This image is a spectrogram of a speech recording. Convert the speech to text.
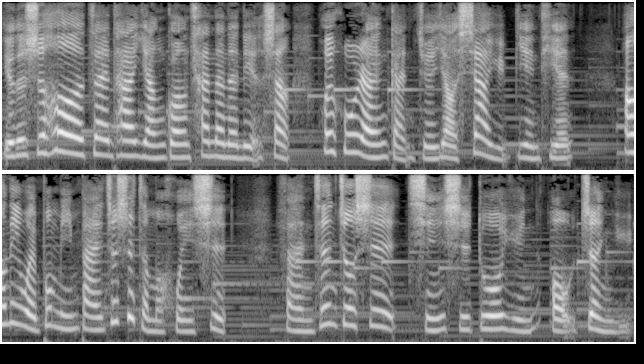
有的时候，在他阳光灿烂的脸上，会忽然感觉要下雨变天。奥利维不明白这是怎么回事，反正就是晴时多云，偶阵雨。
